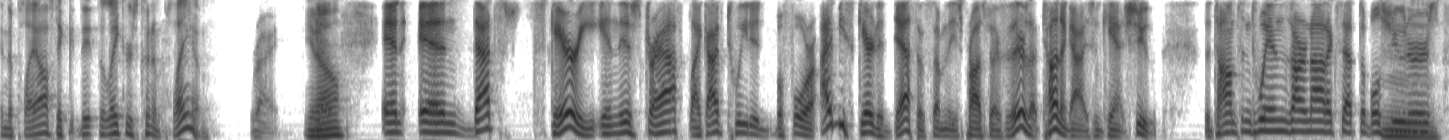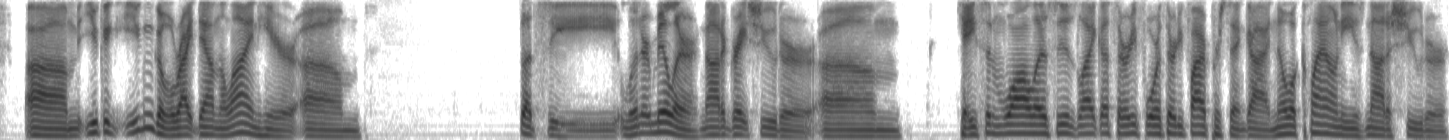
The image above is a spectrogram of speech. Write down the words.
in the playoffs, they, they, the Lakers couldn't play him. Right. You Yeah. know, and and that's scary in this draft like i've tweeted before i'd be scared to death of some of these prospects there's a ton of guys who can't shoot the thompson twins are not acceptable Mm. shooters um you could you can go right down the line here um let's see leonard miller not a great shooter um Cason Wallace is like a 34, 35% guy. Noah Clowney is not a shooter.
